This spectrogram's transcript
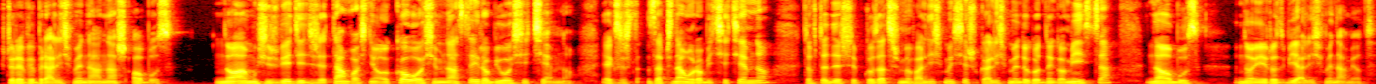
które wybraliśmy na nasz obóz. No a musisz wiedzieć, że tam właśnie około 18 robiło się ciemno. Jak zaczynało robić się ciemno, to wtedy szybko zatrzymywaliśmy się, szukaliśmy dogodnego miejsca na obóz, no i rozbijaliśmy namiot.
